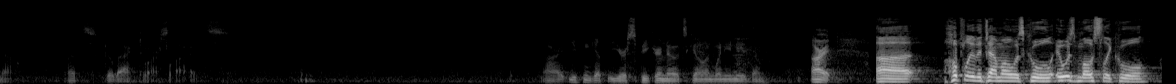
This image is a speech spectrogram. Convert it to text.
No. Let's go back to our slides. All right. You can get the, your speaker notes going when you need them. All right. Uh, hopefully the demo was cool. It was mostly cool.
